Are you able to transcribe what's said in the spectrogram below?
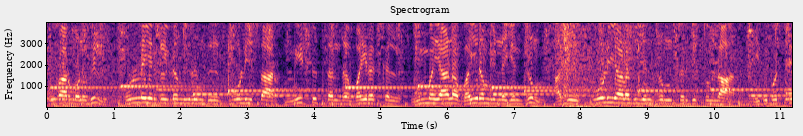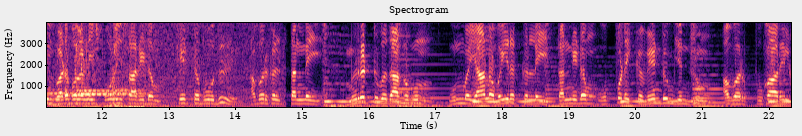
புகார் மனுவில் கொள்ளையர்களிடம் இருந்து போலீசார் மீட்டு தந்த வைரக்கல் உண்மையான வைரம் இல்லை என்றும் அது போலியானது என்றும் தெரிவித்துள்ளார். இது பற்றி வடபழனி போலீசாரிடம் கேட்டபோது அவர்கள் தன்னை மிரட்டுவதாகவும் உண்மையான வைரக்கல்லை தன்னிடம் ஒப்படைக்க வேண்டும் என்றும் அவர் புகாரில்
